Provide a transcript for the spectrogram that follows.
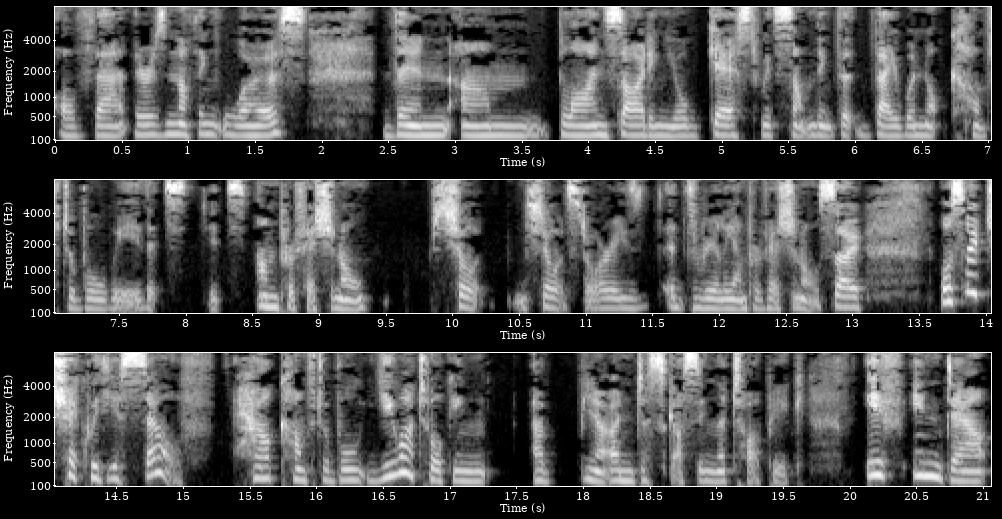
of that. There is nothing worse than um, blindsiding your guest with something that they were not comfortable with. It's it's unprofessional short, short stories. It's really unprofessional. So also check with yourself how comfortable you are talking, uh, you know, and discussing the topic. If in doubt,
